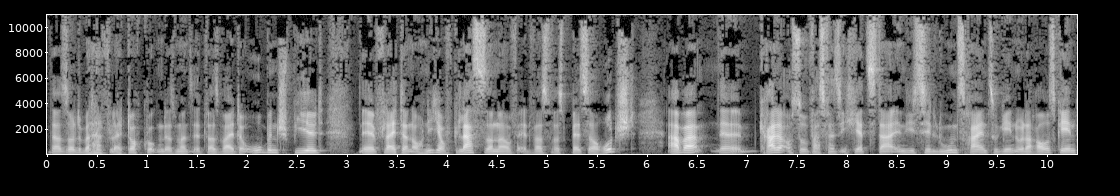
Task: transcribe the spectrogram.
Da sollte man dann vielleicht doch gucken, dass man es etwas weiter oben spielt. Äh, vielleicht dann auch nicht auf Glas, sondern auf etwas, was besser rutscht. Aber äh, gerade auch so, was weiß ich, jetzt da in die Saloons reinzugehen oder rausgehen.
